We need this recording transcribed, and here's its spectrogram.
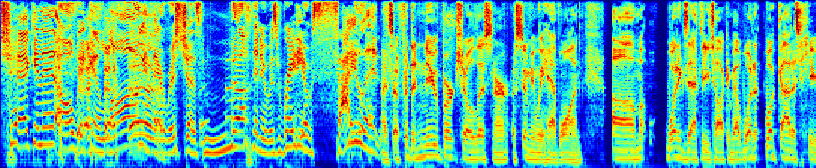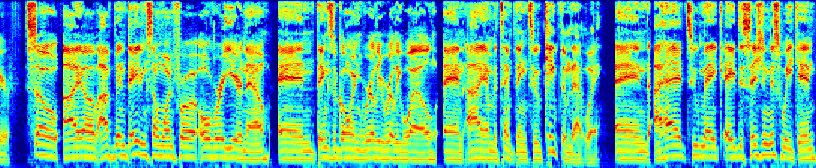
Checking it all weekend long, and there was just nothing. It was radio silence. Uh, So, for the new Bert Show listener, assuming we have one, um, what exactly are you talking about? What what got us here? So I uh, I've been dating someone for over a year now, and things are going really really well, and I am attempting to keep them that way. And I had to make a decision this weekend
